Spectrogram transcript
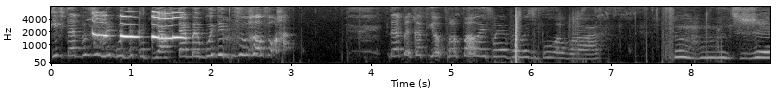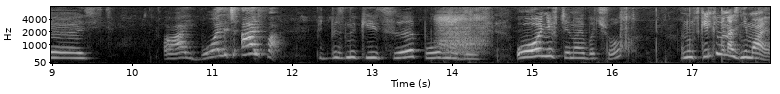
І в тебе вже не буде коп'я, в тебе буде булава. В тебе коп'я пропало і появилась булава. Ага, жесть. Ай, боліч альфа! Підписники, це повна дич. О, нефтяной бачок. А ну скільки вона знімає?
